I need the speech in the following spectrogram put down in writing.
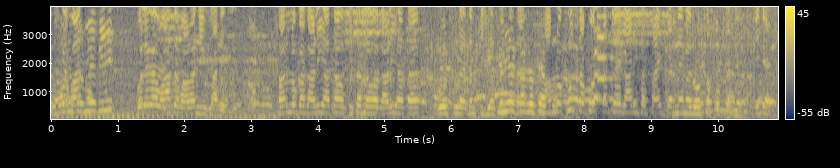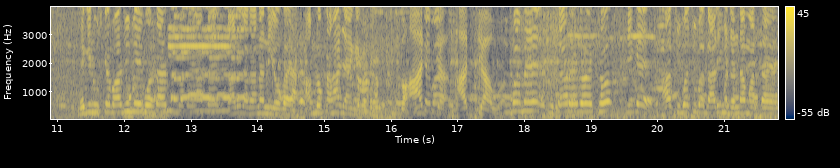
उसके बाद में भी बोलेगा वहाँ से भाड़ा नहीं उठाने के लिए। सर लोग का गाड़ी आता है ऑफिसर लोग का गाड़ी आता है रोड पूरा एकदम क्लियर Clear कर देते हैं। हम लोग खुद सपोर्ट करते हैं गाड़ी सब साइड करने में रोड सपोर्ट करने में। ठीक है लेकिन उसके बावजूद भी बोलता है लगाना नहीं होगा यहाँ हम लोग कहाँ जाएंगे बताइए तो आज उसके क्या बाद- आज क्या हुआ सुबह में तुषार है जो एक ठो ठीक है आज सुबह सुबह गाड़ी में डंडा मारता है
